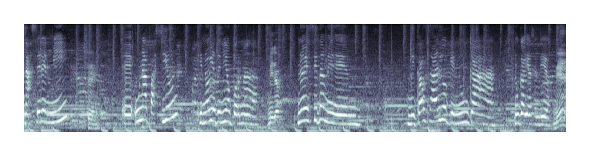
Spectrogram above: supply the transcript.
nacer en mí Sí. Eh, una pasión que no había tenido por nada. Mira, 9Z me, me causa algo que nunca, nunca había sentido, bien.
